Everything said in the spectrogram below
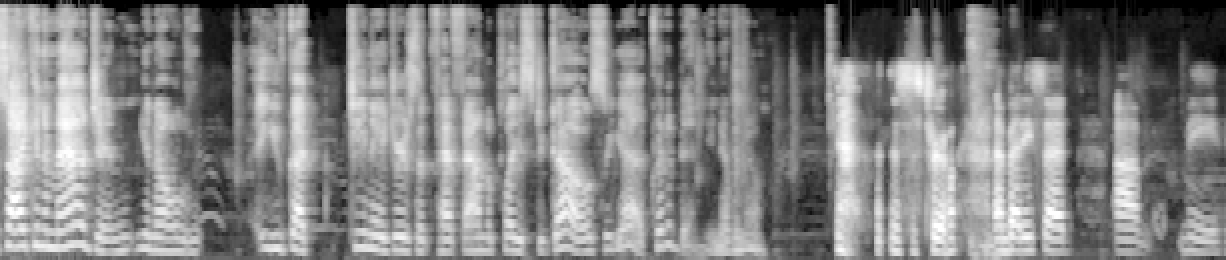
so I can imagine, you know, you've got teenagers that have found a place to go. So yeah, it could have been. You never know. this is true. And Betty said, um, "Me,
